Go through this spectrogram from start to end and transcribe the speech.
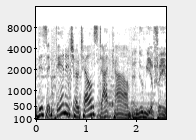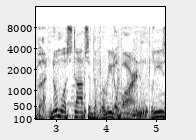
Visit VantageHotels.com. And do me a favor, no more stops at the Burrito Barn, please.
